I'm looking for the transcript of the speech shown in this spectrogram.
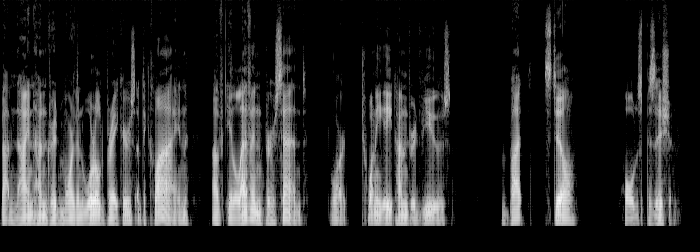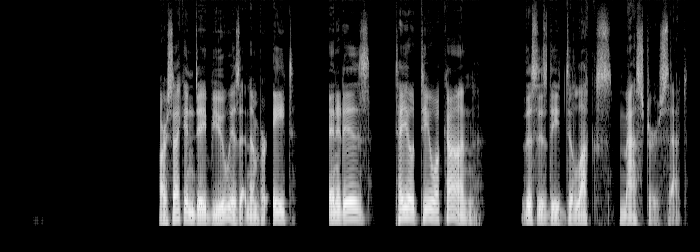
about 900 more than World Breakers, a decline of 11%, or 2,800 views, but still holds position. Our second debut is at number 8, and it is Teotihuacan. This is the deluxe master set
